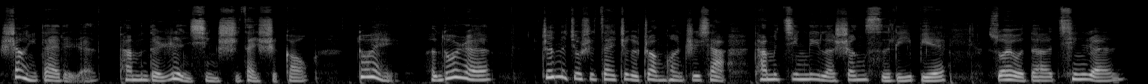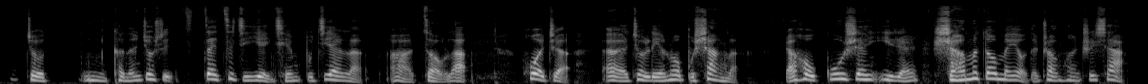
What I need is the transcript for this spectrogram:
上一代的人，他们的韧性实在是高。对，很多人真的就是在这个状况之下，他们经历了生死离别，所有的亲人就嗯，可能就是在自己眼前不见了啊，走了，或者呃，就联络不上了，然后孤身一人，什么都没有的状况之下。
